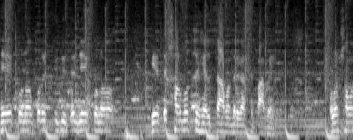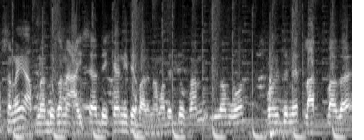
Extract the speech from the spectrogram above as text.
যে কোনো পরিস্থিতিতে যে কোনো ইয়েতে সর্বোচ্চ হেল্পটা আমাদের কাছে পাবেন। কোনো সমস্যা নেই আপনার দোকানে আইসা দেখে নিতে পারেন। আমাদের দোকান ইমামগঞ্জ মহিউদ্দিনের লাট প্লাজায়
